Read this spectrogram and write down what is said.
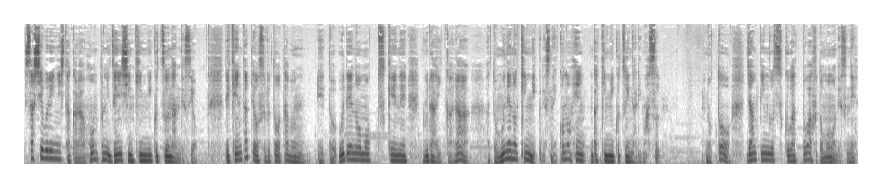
久しぶりにしたから本当に全身筋肉痛なんですよ。で、剣立てをすると多分、えっ、ー、と、腕のも付け根ぐらいから、あと胸の筋肉ですね。この辺が筋肉痛になります。のと、ジャンピングスクワットは太ももですね。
